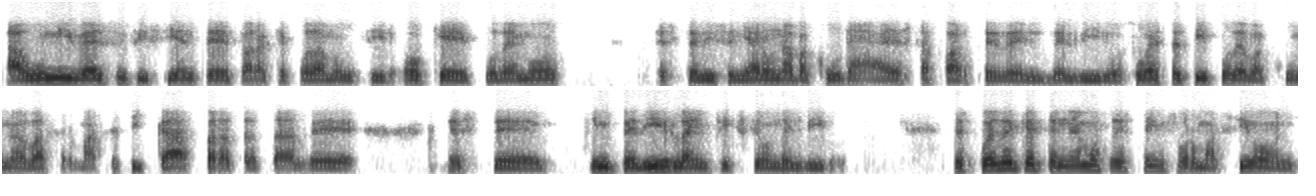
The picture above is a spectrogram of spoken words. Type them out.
a un nivel suficiente para que podamos decir, ok, podemos este, diseñar una vacuna a esta parte del, del, virus o este tipo de vacuna va a ser más eficaz para tratar de este, impedir la infección del virus. Después de que tenemos esta información,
